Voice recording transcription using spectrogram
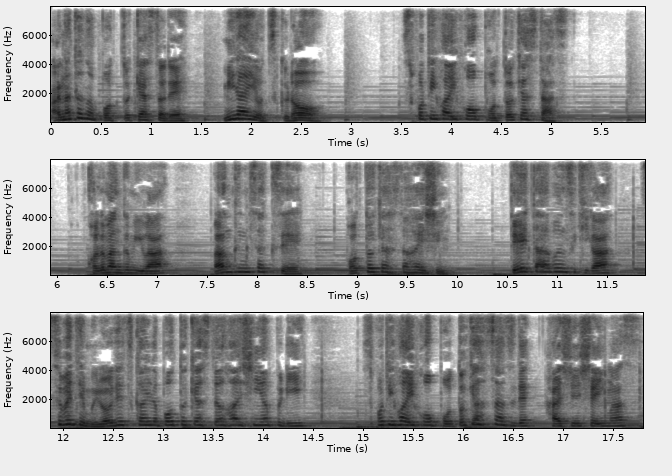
あなたのポッドキャストで未来を作ろう。Spotify for Podcasters。この番組は番組作成、ポッドキャスト配信、データ分析がすべて無料で使えるポッドキャスト配信アプリ Spotify for Podcasters で配信しています。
